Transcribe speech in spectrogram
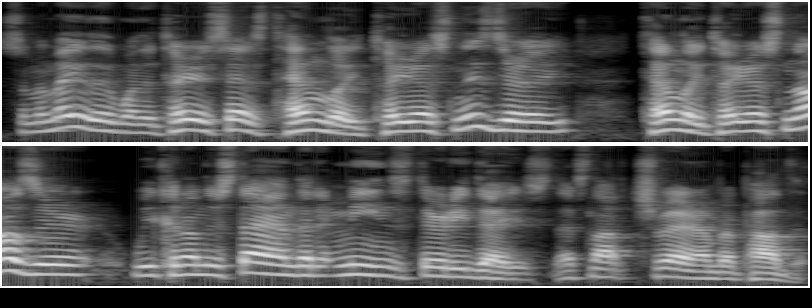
So Mamela, when the Torah says, Tenloi, Torah's Nizrei, Tenloi, Torah's Nazir, we can understand that it means 30 days. That's not Shver and Barpada.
